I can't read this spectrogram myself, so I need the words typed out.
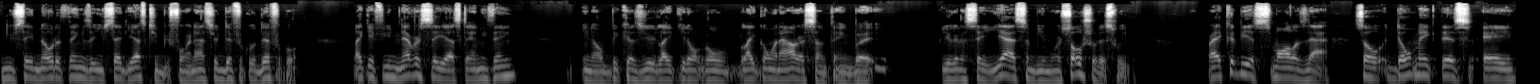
You say no to things that you said yes to before, and that's your difficult difficult. Like if you never say yes to anything, you know, because you're like you don't go like going out or something, but you're gonna say yes and be more social this week. Right? It could be as small as that. So don't make this a,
